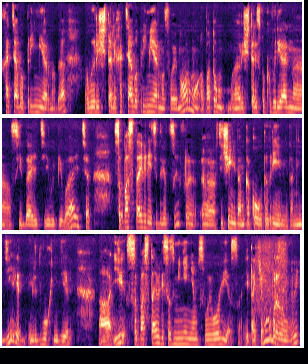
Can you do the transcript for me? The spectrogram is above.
хотя бы примерно, да, вы рассчитали хотя бы примерно свою норму, а потом э, рассчитали, сколько вы реально съедаете и выпиваете, сопоставили эти две цифры э, в течение там, какого-то времени, там, недели или двух недель, а, и сопоставили с изменением своего веса. И таким образом вы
